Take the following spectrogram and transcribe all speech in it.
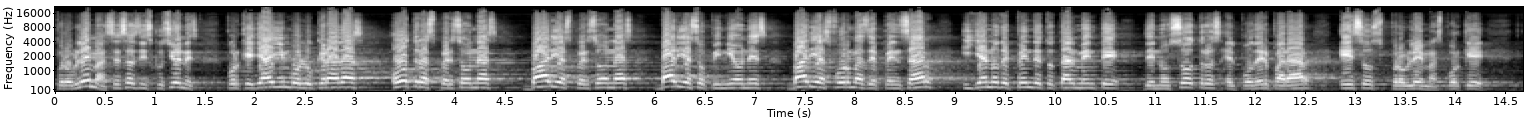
problemas, esas discusiones, porque ya hay involucradas otras personas, varias personas, varias opiniones, varias formas de pensar y ya no depende totalmente de nosotros el poder parar esos problemas, porque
